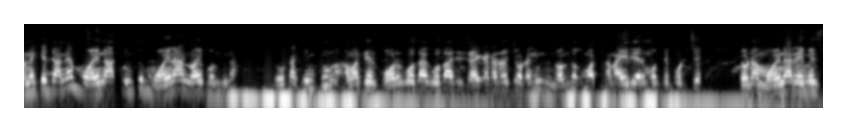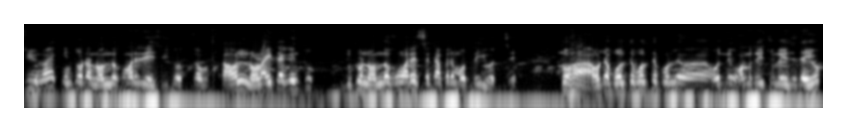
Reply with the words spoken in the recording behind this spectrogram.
অনেকে জানে, ময়না কিন্তু ময়না নয় বন্ধুরা তো ওটা কিন্তু আমাদের বরগোদা গোদা যে জায়গাটা রয়েছে, ওটা কিন্তু নন্দকুমার থানা এরিয়ার মধ্যে পড়ছে। তো ওটা ময়নার এমএসবি নয়, কিন্তু ওটা নন্দকুমারের এসবি তো তাহলে লড়াইটা কিন্তু দুটো নন্দকুমারের সেট মধ্যেই হচ্ছে। তো হ্যাঁ ওটা বলতে বলতে বললে অন্যদিকে চলে এসে যাই হোক।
